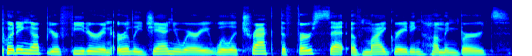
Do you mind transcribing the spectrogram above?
putting up your feeder in early January will attract the first set of migrating hummingbirds.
